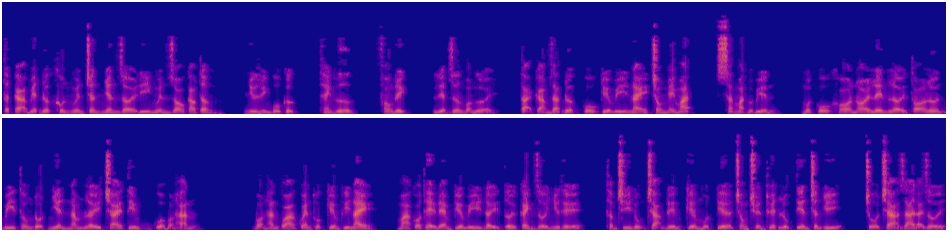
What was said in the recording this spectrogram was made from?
tất cả biết được khôn nguyên chân nhân rời đi nguyên do cao tầng, như hình vô cực, thanh hương phong địch, liệt dương b ọ n người, tại cảm giác được cỗ kiếm ý này trong nháy mắt, sắc mặt đột biến, một cô khó nói lên lời to lớn bi thống đột nhiên nắm lấy trái tim của bọn hắn bọn hắn quá quen thuộc kiếm khí này, mà có thể đem kiếm ý đẩy tới cảnh giới như thế, thậm chí đụng chạm đến kia một tia trong truyền thuyết lục tiên chân ý, chỗ trả ra đại giới.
